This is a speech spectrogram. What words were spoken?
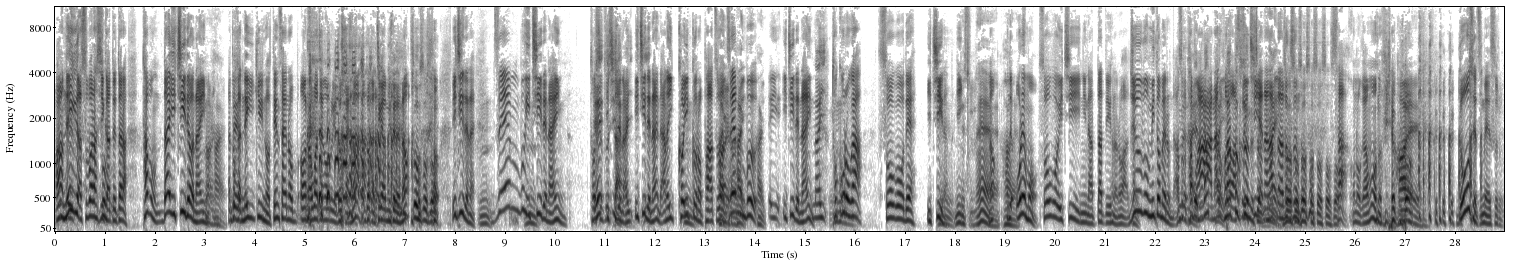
あ、ネギが素晴らしいかって言ったら、多分第1位ではないんだ。はいあどっかネギ切りの天才のあのおばちゃんがおるけど、どっかに の、どっか違う店での。そうそうそう。1位でない。全部1位でないんだ。突出した。え1位でない？1位でないんだ。あの一個一個のパーツは全部はい1位でないんだない。ところが、総合で1位なんだ、人気。ねで、俺も総合1位になったっていうふうなのは十分認めるんだ。あそこ多分、でああ、なるほど、あそこ1位やな、なった納得するんだ。そうそうそうそうそう。さあ、このガモーの魅力はいを。どう説明する？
